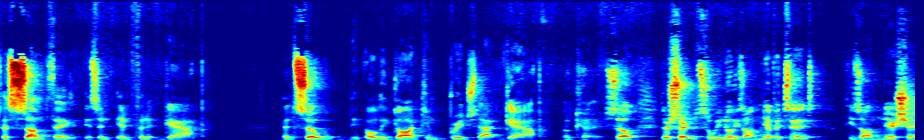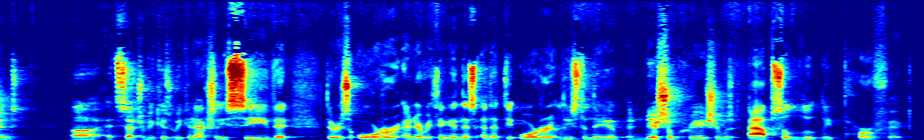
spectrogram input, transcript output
to something is an infinite gap. And so only God can bridge that gap. Okay, so there's certain, so we know he's omnipotent, he's omniscient, uh, etc., because we can actually see that there is order and everything in this, and that the order, at least in the initial creation, was absolutely perfect.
